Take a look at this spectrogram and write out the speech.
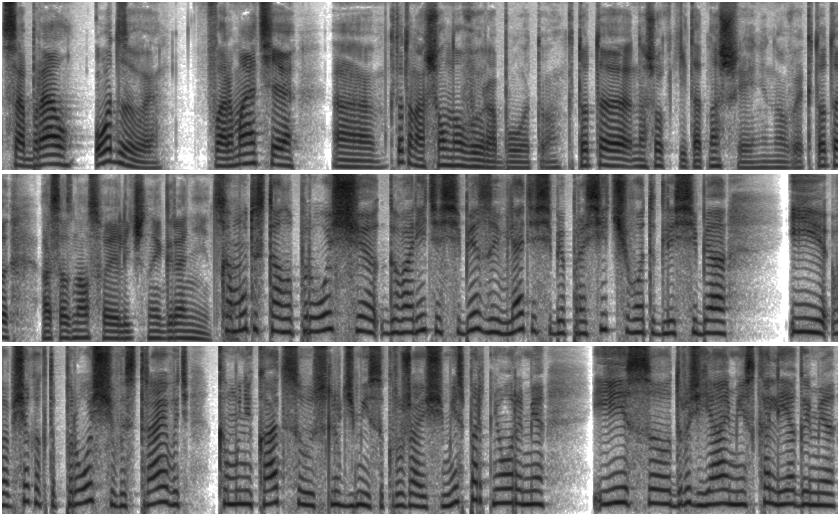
собрал отзывы в формате э, кто-то нашел новую работу, кто-то нашел какие-то отношения новые, кто-то осознал свои личные границы. Кому-то стало проще говорить о себе, заявлять о себе, просить чего-то для себя и вообще как-то проще выстраивать коммуникацию с людьми, с окружающими, и с партнерами, и с друзьями, и с коллегами,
